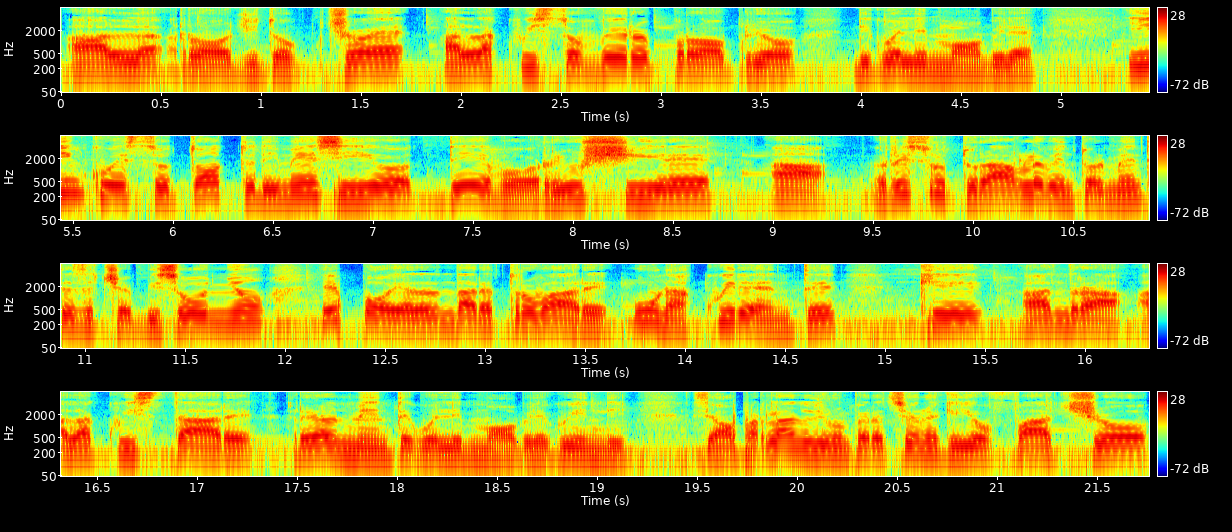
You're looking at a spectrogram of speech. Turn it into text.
al rogito, cioè all'acquisto vero e proprio di quell'immobile. In questo tot di mesi io devo riuscire a ristrutturarlo eventualmente se c'è bisogno e poi ad andare a trovare un acquirente che andrà ad acquistare realmente quell'immobile. Quindi stiamo parlando di un'operazione che io faccio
